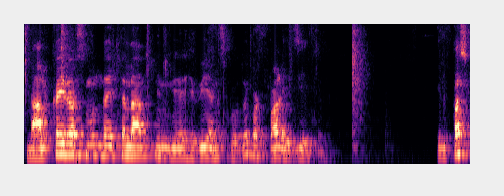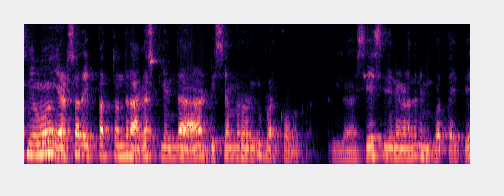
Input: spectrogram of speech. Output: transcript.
ನಾಲ್ಕೈದು ವರ್ಷ ಮುಂದೆ ಐತಲ್ಲ ಅಂತ ನಿಮಗೆ ಹೆವಿ ಅನಿಸ್ಬೋದು ಬಟ್ ಭಾಳ ಈಸಿ ಐತೆ ಇಲ್ಲಿ ಫಸ್ಟ್ ನೀವು ಎರಡು ಸಾವಿರದ ಇಪ್ಪತ್ತೊಂದರ ಆಗಸ್ಟ್ಲಿಂದ ಡಿಸೆಂಬರ್ವರೆಗೂ ಬರ್ಕೋಬೇಕು. ಈಗ ಶೇಷ ದಿನಗಳಂದ್ರೆ ನಿಮ್ಗೆ ಗೊತ್ತೈತಿ.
